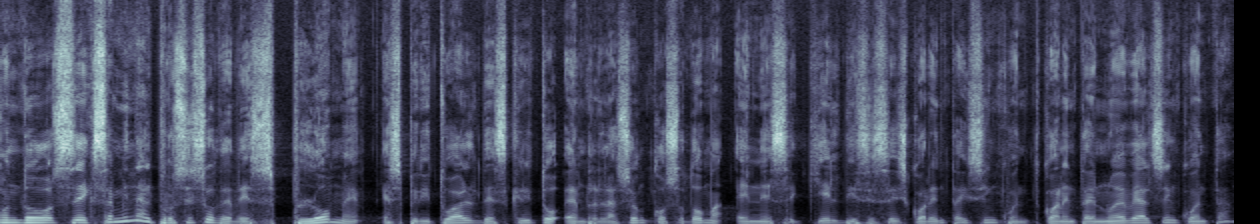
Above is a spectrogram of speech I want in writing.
Cuando se examina el proceso de desplome espiritual descrito en relación con Sodoma en Ezequiel 16, 49 al 50,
